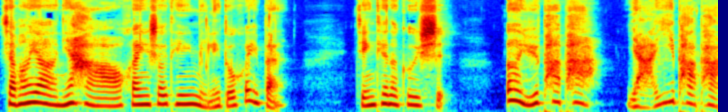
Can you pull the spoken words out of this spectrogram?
小朋友你好，欢迎收听米粒读绘本。今天的故事《鳄鱼怕怕，牙医怕怕》，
